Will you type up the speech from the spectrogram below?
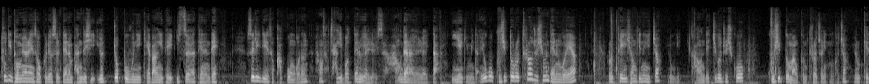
2D 도면에서 그렸을 때는 반드시 이쪽 부분이 개방이 돼 있어야 되는데 3D에서 갖고 온 거는 항상 자기 멋대로 열려 있어요. 아무데나 열려 있다. 이 얘기입니다. 요거 90도로 틀어 주시면 되는 거예요. 로테이션 기능 있죠? 여기 가운데 찍어 주시고 90도만큼 틀어져 있는 거죠. 이렇게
